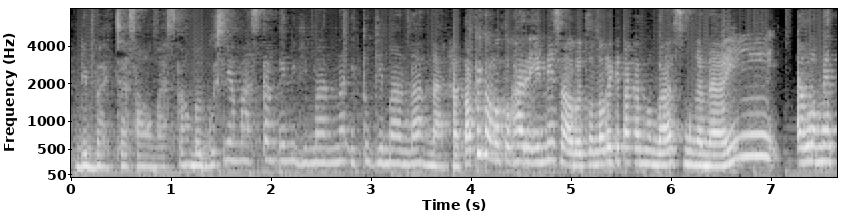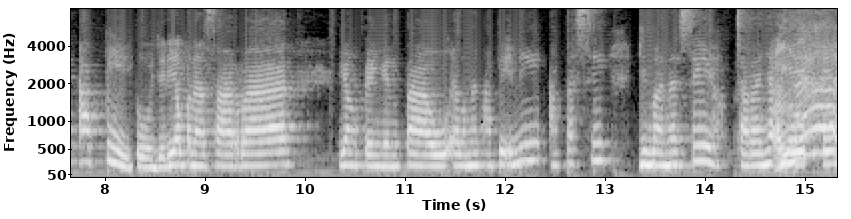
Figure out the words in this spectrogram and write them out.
dibaca sama Mas Kang. Bagusnya Mas Kang ini gimana, itu gimana. Nah, nah tapi kalau untuk hari ini sahabat sonora kita akan membahas mengenai elemen api. Tuh, jadi yang penasaran, yang pengen tahu elemen api ini apa sih, gimana sih caranya? Halo. Nah,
